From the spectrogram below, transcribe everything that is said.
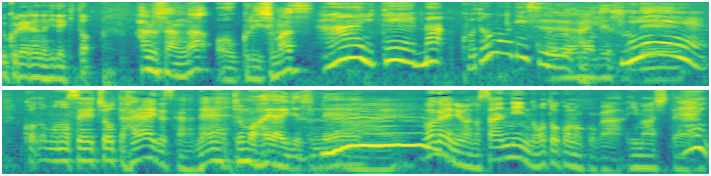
ウクレレの秀樹と春さんがお送りします。はいテーマ子供です。子供ですね。ね子供の成長って早いですからね。とても早いですね我が家にはあの3人の男の子がいまして、はい。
